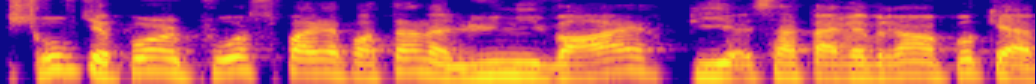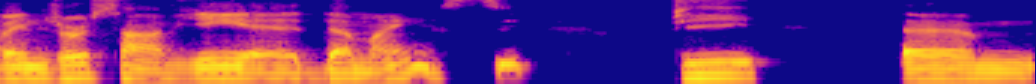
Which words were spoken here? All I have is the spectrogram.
je trouve qu'il n'y a pas un poids super important dans l'univers, puis ça paraît vraiment pas qu'Avengers s'en vient euh, demain, Puis, euh,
